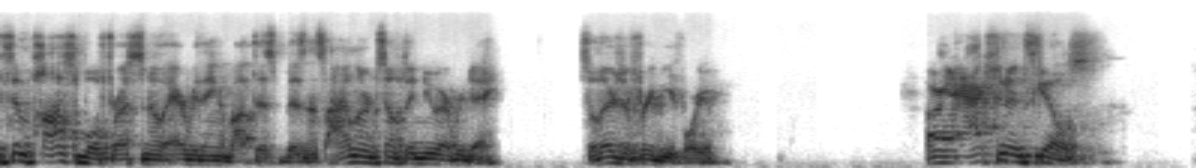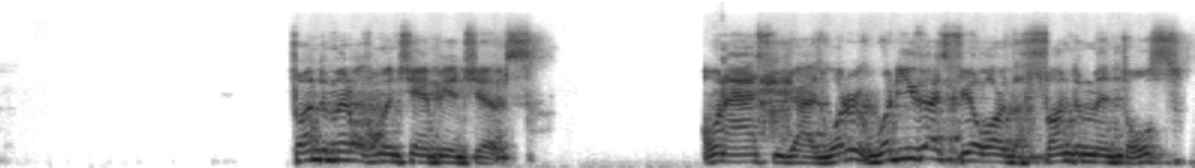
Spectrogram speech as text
It's impossible for us to know everything about this business. I learn something new every day. So there's a freebie for you. All right, action and skills. Fundamentals win championships. I want to ask you guys, what are what do you guys feel are the fundamentals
